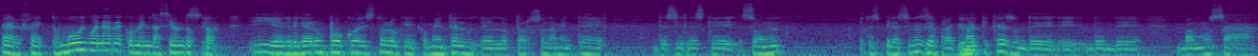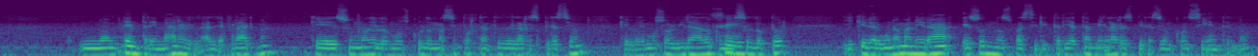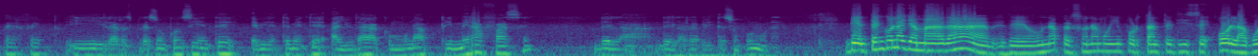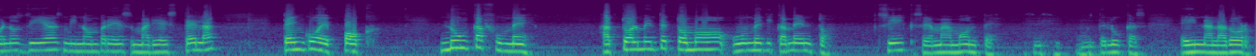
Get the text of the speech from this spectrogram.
Perfecto, muy buena recomendación, doctor. Y agregar un poco esto, lo que comenta el, doctor, solamente decirles que son respiraciones diafragmáticas donde, eh, donde vamos a nuevamente entrenar al, diafragma, que es uno de los músculos más importantes de la respiración, que lo hemos olvidado, como dice el doctor, y que de alguna manera eso nos facilitaría también la respiración consciente, ¿no? Perfecto. Y la respiración consciente evidentemente ayuda como una primera fase de la, de la rehabilitación pulmonar. Bien, tengo la llamada de una persona muy importante, dice, hola, buenos días, mi nombre es María Estela, tengo EPOC, nunca fumé, actualmente tomo un medicamento, sí, que se llama Monte, Monte Lucas, e inhalador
